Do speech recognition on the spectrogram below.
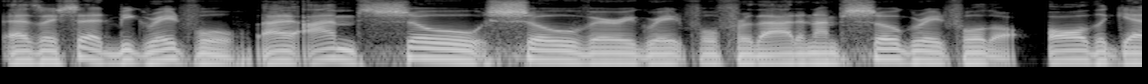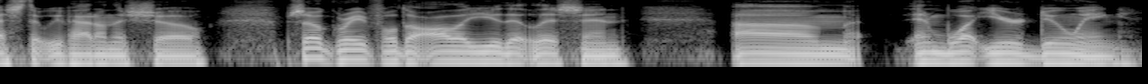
as I said, be grateful. I, I'm so so very grateful for that, and I'm so grateful to all the guests that we've had on the show. I'm so grateful to all of you that listen, um, and what you're doing.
